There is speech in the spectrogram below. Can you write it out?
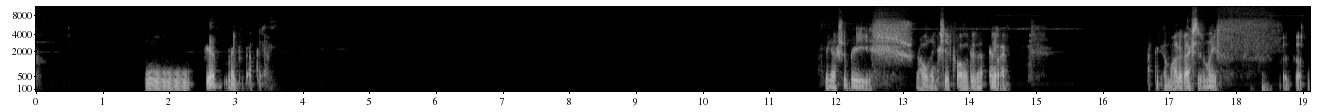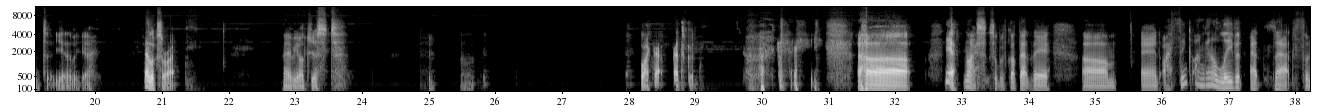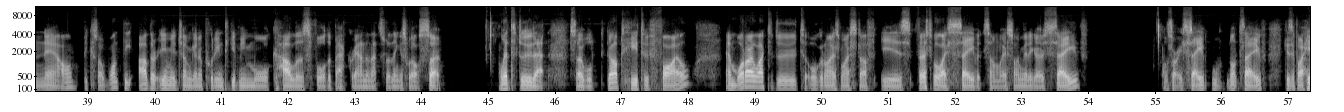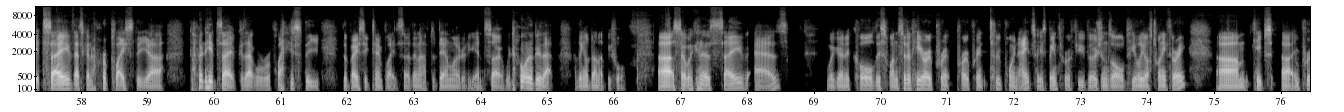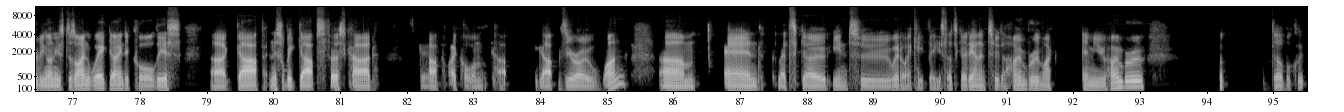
Ooh, yeah, maybe about there. I think I should be holding shift while I do that. Anyway, I think I might have accidentally forgotten to, yeah, there we go. That looks all right. Maybe I'll just like that. That's good. okay. Uh, yeah, nice. So we've got that there. Um, and I think I'm going to leave it at that for now because I want the other image I'm going to put in to give me more colors for the background and that sort of thing as well. So let's do that. So we'll go up here to File. And what I like to do to organize my stuff is, first of all, I save it somewhere. So I'm going to go Save, oh sorry save ooh, not save because if i hit save that's going to replace the uh don't hit save because that will replace the the basic template so then i have to download it again. So we don't want to do that. I think i've done that before. Uh, so we're going to save as we're going to call this one instead of hero print pro print 2.8 so he's been through a few versions old helios 23 um, keeps uh, improving on his design. We're going to call this uh, garp and this will be garp's first card. Garp i call them garp up zero one. Um, and let's go into, where do I keep these? Let's go down into the homebrew, my MU homebrew. Double click.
